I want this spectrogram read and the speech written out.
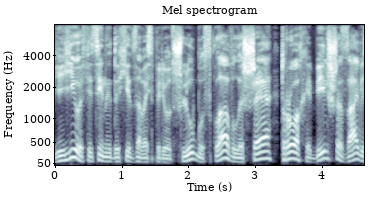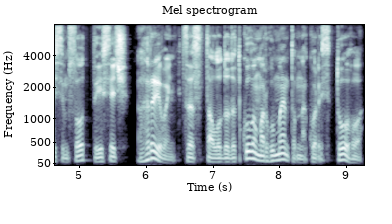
Її офіційний дохід за весь період шлюбу склав лише трохи більше за 800 тисяч гривень. Це стало додатковим аргументом на користь того,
